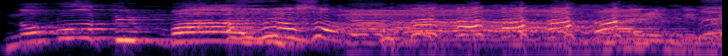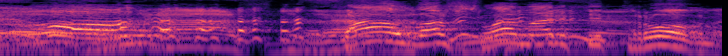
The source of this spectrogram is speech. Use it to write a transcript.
Ну вот и Манечка! В зал вошла Марья Петровна,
